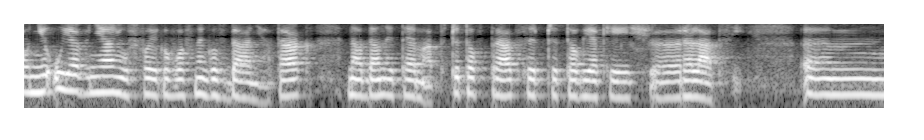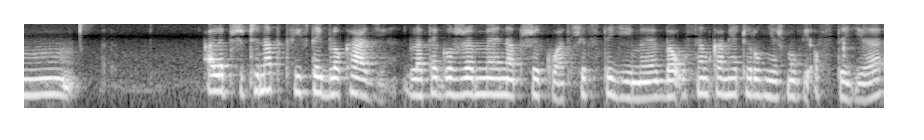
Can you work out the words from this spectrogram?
o nieujawnianiu swojego własnego zdania, tak, na dany temat, czy to w pracy, czy to w jakiejś e, relacji. Ym, ale przyczyna tkwi w tej blokadzie, dlatego że my na przykład się wstydzimy, bo ósemka mieczy również mówi o wstydzie,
